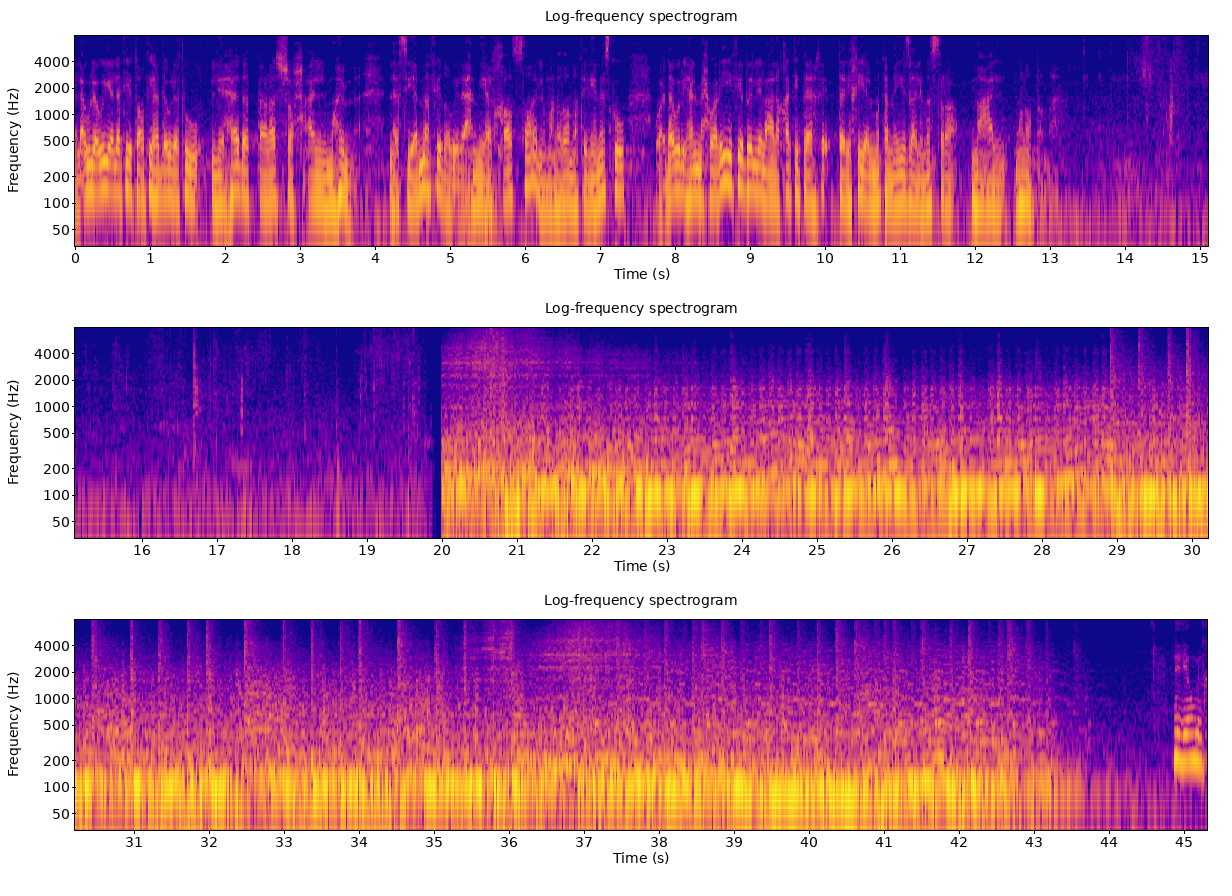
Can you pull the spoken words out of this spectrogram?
الأولوية التي تعطيها الدولة لهذا الترشح المهم لا سيما في ضوء الأهمية الخاصة لمنظمة اليونسكو ودورها المحوري في ظل العلاقات التاريخية المتميزة لمصر مع المنظمة.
